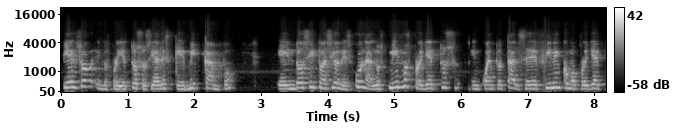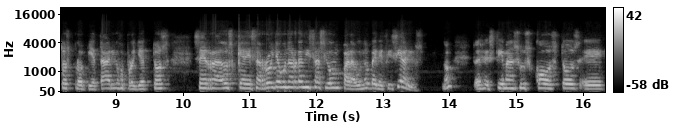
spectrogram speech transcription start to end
Pienso en los proyectos sociales, que es mi campo, en dos situaciones. Una, los mismos proyectos en cuanto tal se definen como proyectos propietarios o proyectos cerrados que desarrolla una organización para unos beneficiarios. ¿no? Entonces estiman sus costos, eh,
